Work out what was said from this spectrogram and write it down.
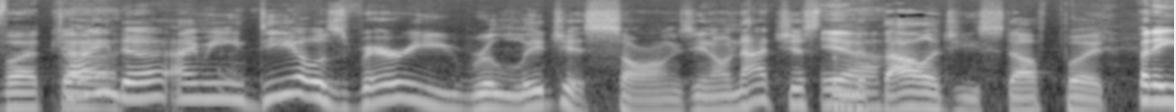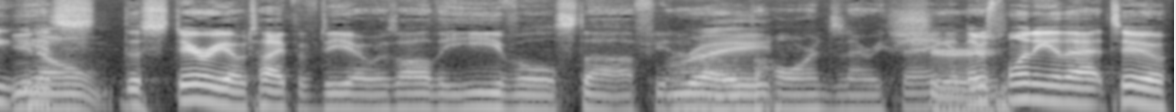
But uh, Kinda. I mean, Dio's very religious songs. You know, not just the Yeah. mythology stuff, but But he, you know, the stereotype of Dio is all the evil stuff, you know, Right. the horns and everything. Sure. And there's plenty of that too.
